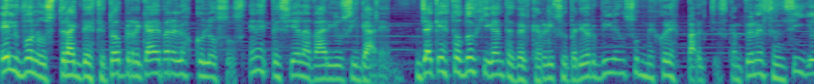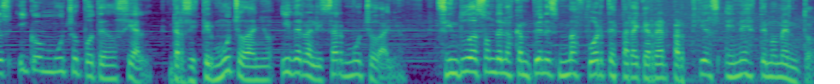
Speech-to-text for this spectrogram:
El bonus track de este top recae para los colosos, en especial a Darius y Garen, ya que estos dos gigantes del carril superior viven sus mejores parches, campeones sencillos y con mucho potencial, de resistir mucho daño y de realizar mucho daño. Sin duda son de los campeones más fuertes para cargar partidas en este momento,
